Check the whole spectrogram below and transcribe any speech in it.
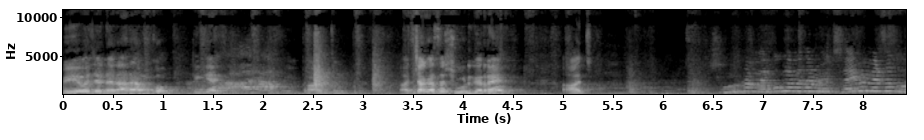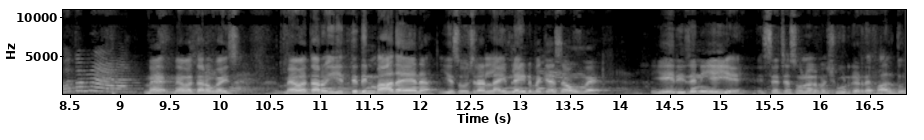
बेवजह डरा रहा है हमको ठीक है? फालतू। अच्छा खासा शूट कर रहे हैं। आज में तो मैं मैं बता रहा हूँ गाइस मैं बता रहा हूँ इतने दिन बाद आया ना ये सोच रहा है लाइमलाइट में कैसा हूँ मैं? ये रीजन ही यही है। इससे अच्छा सोनल अपन शूट करते हैं फालतू।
